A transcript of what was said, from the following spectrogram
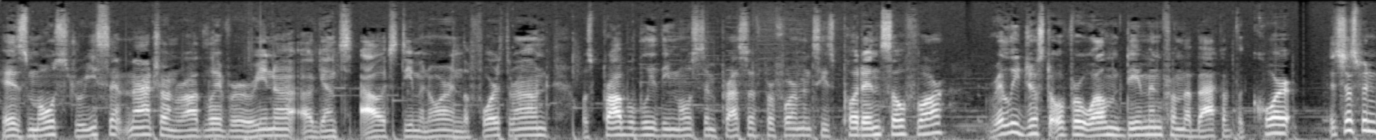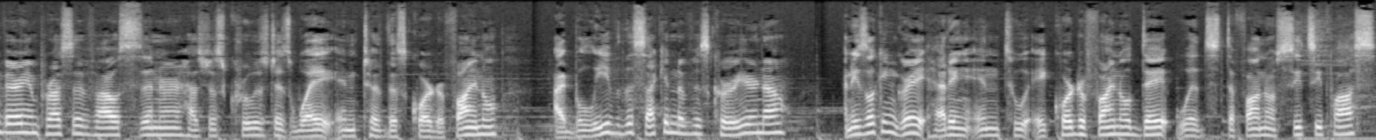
his most recent match on Rod Laver Arena against Alex de in the fourth round was probably the most impressive performance he's put in so far. Really just overwhelmed Demon from the back of the court. It's just been very impressive how Sinner has just cruised his way into this quarterfinal. I believe the second of his career now. And he's looking great heading into a quarterfinal date with Stefano Tsitsipas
